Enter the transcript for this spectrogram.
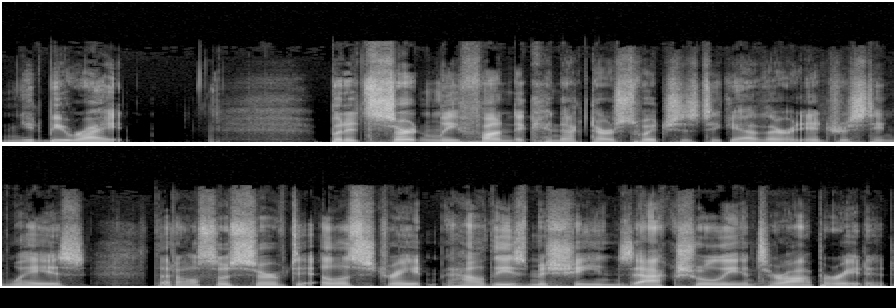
And you'd be right but it's certainly fun to connect our switches together in interesting ways that also serve to illustrate how these machines actually interoperated.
